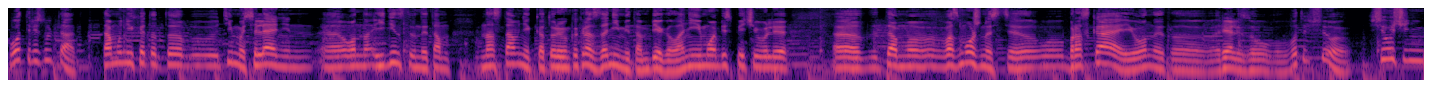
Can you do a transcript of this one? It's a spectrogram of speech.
Вот результат. Там у них этот э, Тима Селянин, э, он единственный там наставник, который он как раз за ними там бегал. Они ему обеспечивали э, там э, возможность э, броска, и он это реализовывал. Вот и все. Все очень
